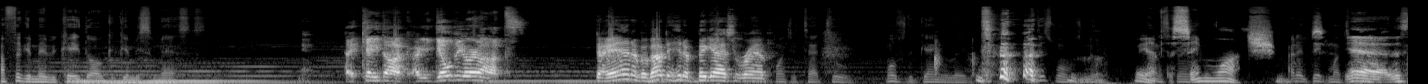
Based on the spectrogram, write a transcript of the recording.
I figured maybe K Dog could give me some answers. Hey, K Doc, are you guilty or not? Diane, I'm about to hit a big ass ramp. bunch of tattoos, mostly gang related. This one was new. We have the same watch. I didn't think much. Yeah, of it. this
